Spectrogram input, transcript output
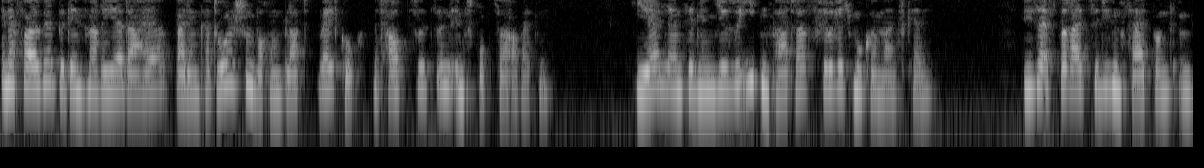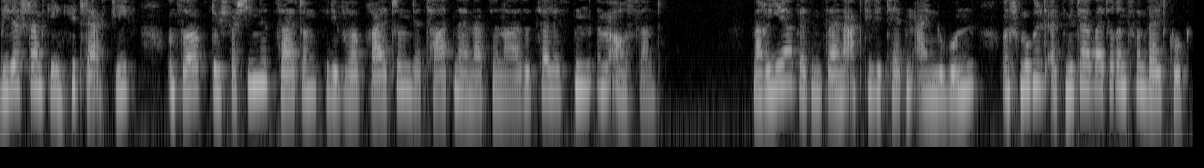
In der Folge beginnt Maria daher bei dem katholischen Wochenblatt Weltguck mit Hauptsitz in Innsbruck zu arbeiten. Hier lernt sie den Jesuitenpater Friedrich Muckermann kennen. Dieser ist bereits zu diesem Zeitpunkt im Widerstand gegen Hitler aktiv und sorgt durch verschiedene Zeitungen für die Verbreitung der Taten der Nationalsozialisten im Ausland. Maria wird in seine Aktivitäten eingebunden und schmuggelt als Mitarbeiterin von Weltguck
